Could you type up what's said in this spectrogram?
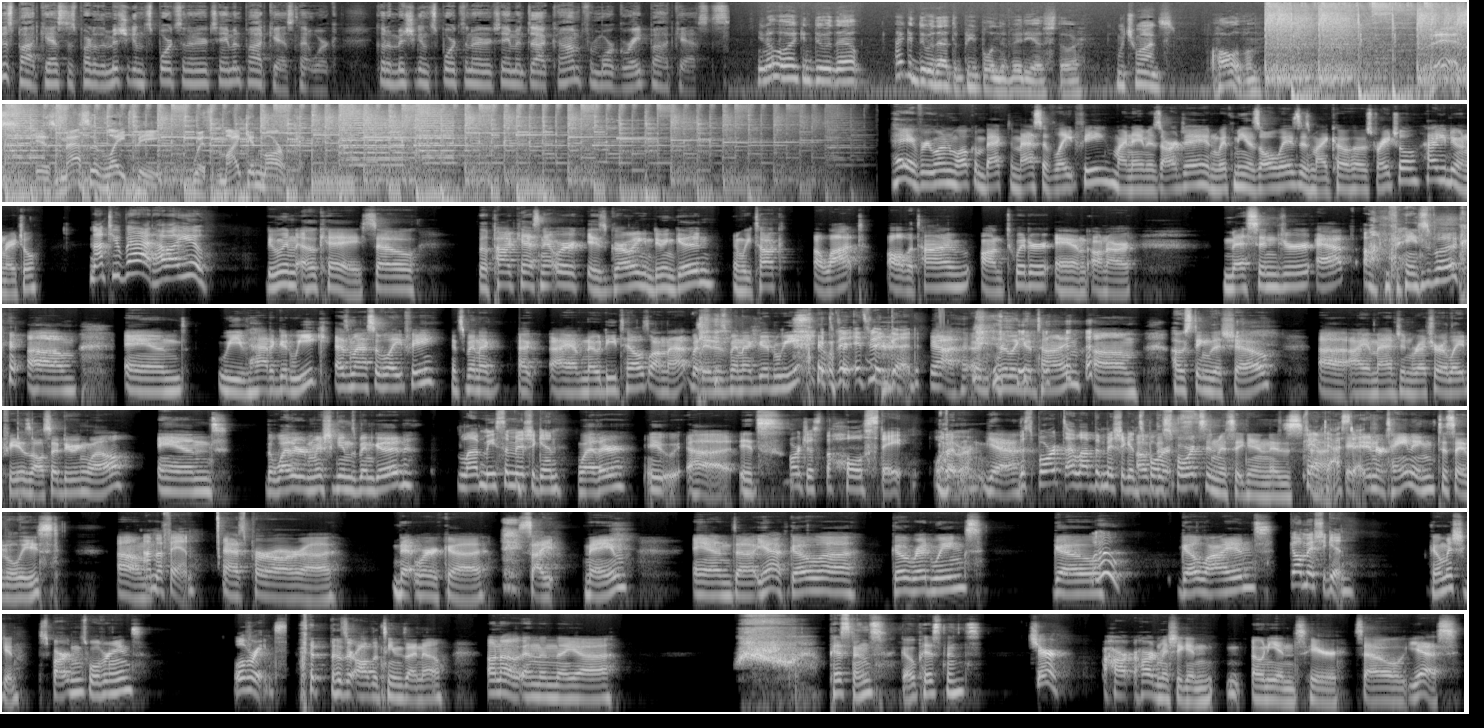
This podcast is part of the Michigan Sports and Entertainment Podcast Network. Go to MichiganSportsAndEntertainment.com for more great podcasts. You know who I can do without? I can do without the people in the video store. Which ones? All of them. This is Massive Late Fee with Mike and Mark. Hey everyone, welcome back to Massive Late Fee. My name is RJ, and with me, as always, is my co-host Rachel. How you doing, Rachel? Not too bad. How about you? Doing okay. So the podcast network is growing and doing good, and we talk a lot all the time on Twitter and on our Messenger app on Facebook. Um, and we've had a good week as Massive Late Fee. It's been a, a I have no details on that, but it has been a good week. It's been it's been good. yeah, a really good time um, hosting this show. Uh, I imagine Retro Late Fee is also doing well, and the weather in Michigan's been good. Love me some Michigan Weather, it, uh, it's or just the whole state. Whatever. yeah. The sports, I love the Michigan Oh, sports. the sports in Michigan is uh, Fantastic. entertaining to say the least. Um, I'm a fan. as per our uh, network uh, site name, and uh, yeah, go uh, go Red Wings, go Woohoo! go Lions, Go Michigan. go Michigan, Spartans, Wolverines. Wolverines. Those are all the teams I know. Oh no, and then the uh, Pistons, go Pistons. Sure. Hard, hard Michigan Onions here. So yes.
